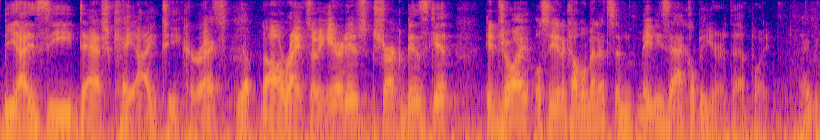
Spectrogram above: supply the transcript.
B I Z dash K I T, correct? Yes. Yep. All right, so here it is, Shark Biscuit. Enjoy. We'll see you in a couple minutes, and maybe Zach will be here at that point. Maybe.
